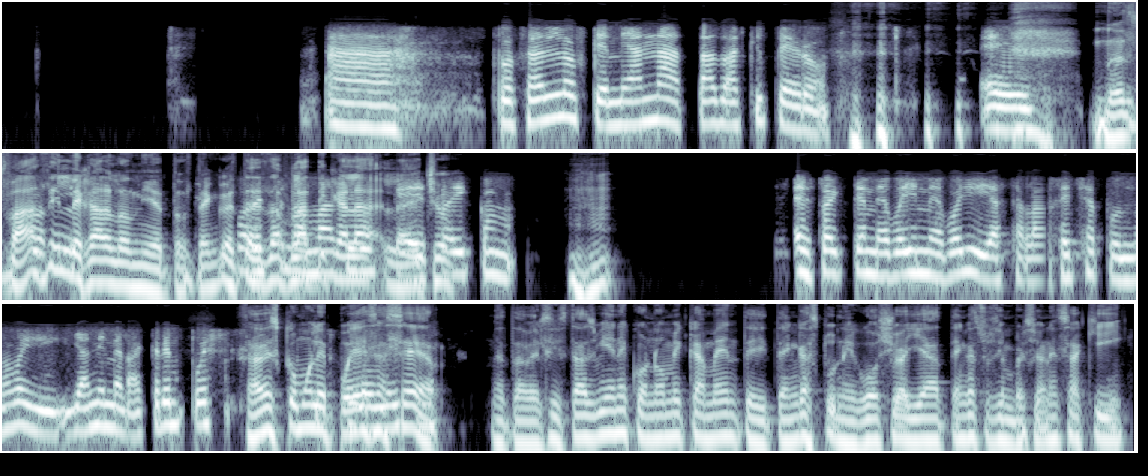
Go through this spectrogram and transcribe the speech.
Ah, pues son los que me han atado aquí, pero... eh, no es fácil dejar a los nietos. Tengo esta, plática, la, la he hecho... Como, estoy que me voy y me voy y hasta la fecha pues no, y ya ni me la creen pues. ¿Sabes cómo le puedes hacer? Netabel, si estás bien económicamente y tengas tu negocio allá, tengas tus inversiones aquí,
